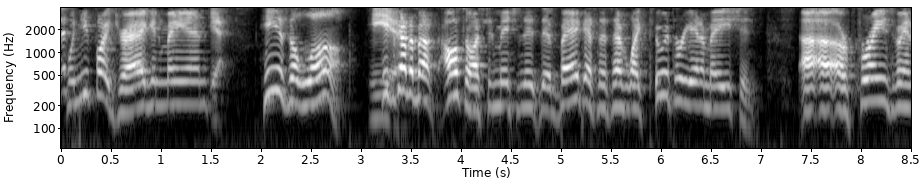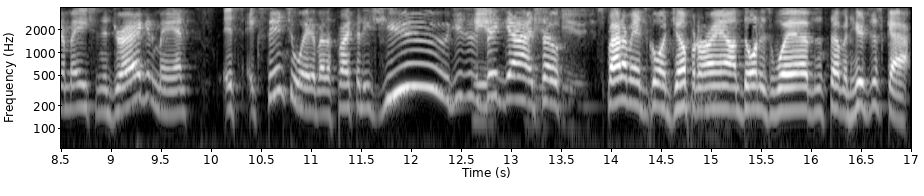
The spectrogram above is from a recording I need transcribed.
good. When you fight Dragonman, yes. he is a lump. He He's is. got about. Also, I should mention that the bad guys have like two or three animations, uh, uh, or frames of animation. And Dragonman, it's accentuated by the fact that he's huge. He's this He big is- guy, and so. Spider Man's going jumping around, doing his webs and stuff. And here's this guy.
